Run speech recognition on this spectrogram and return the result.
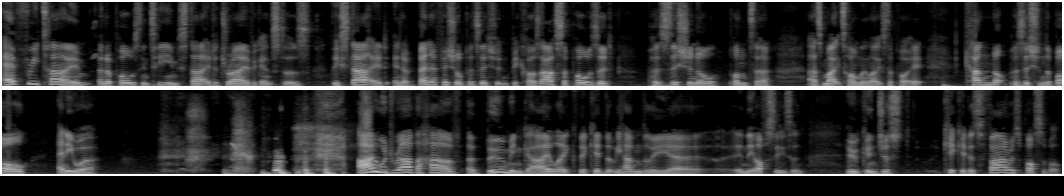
Every time an opposing team started a drive against us, they started in a beneficial position because our supposed positional punter, as Mike Tomlin likes to put it, cannot position the ball anywhere. I would rather have a booming guy like the kid that we had in the uh, in the off season, who can just kick it as far as possible,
